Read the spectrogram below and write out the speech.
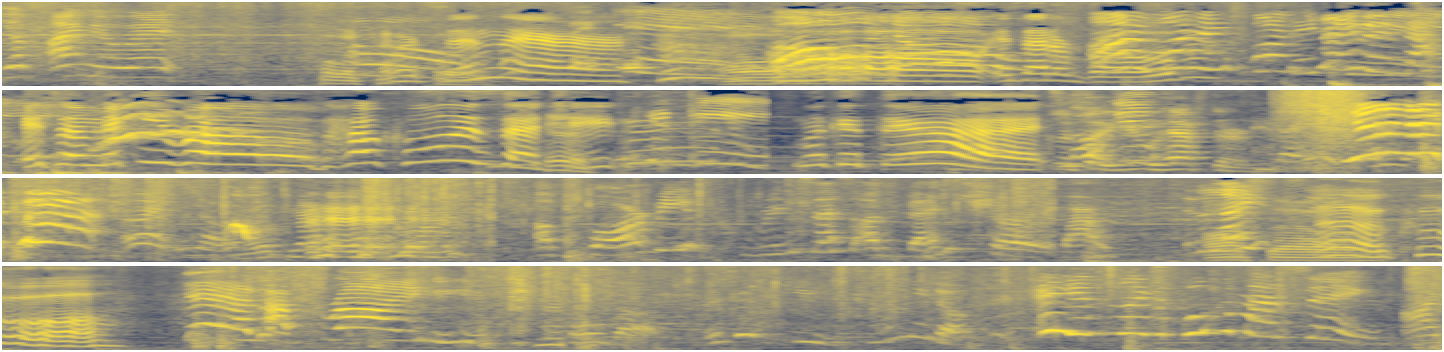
Yep, I knew it. What was What's oh. in there? Oh. Oh, is that a I'm robe? winning funny now. It's a Mickey robe. How cool is that, Here. Chayton? Mickey. Look at that. Looks like you Hefner. Unicorn. Wait, no. It's not in the store. A Barbie Princess Adventure. Wow. Awesome. Oh, cool. Yeah, I got prize. Hold up. This is huge. Let me know. Hey, it's like a Pokemon thing. I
